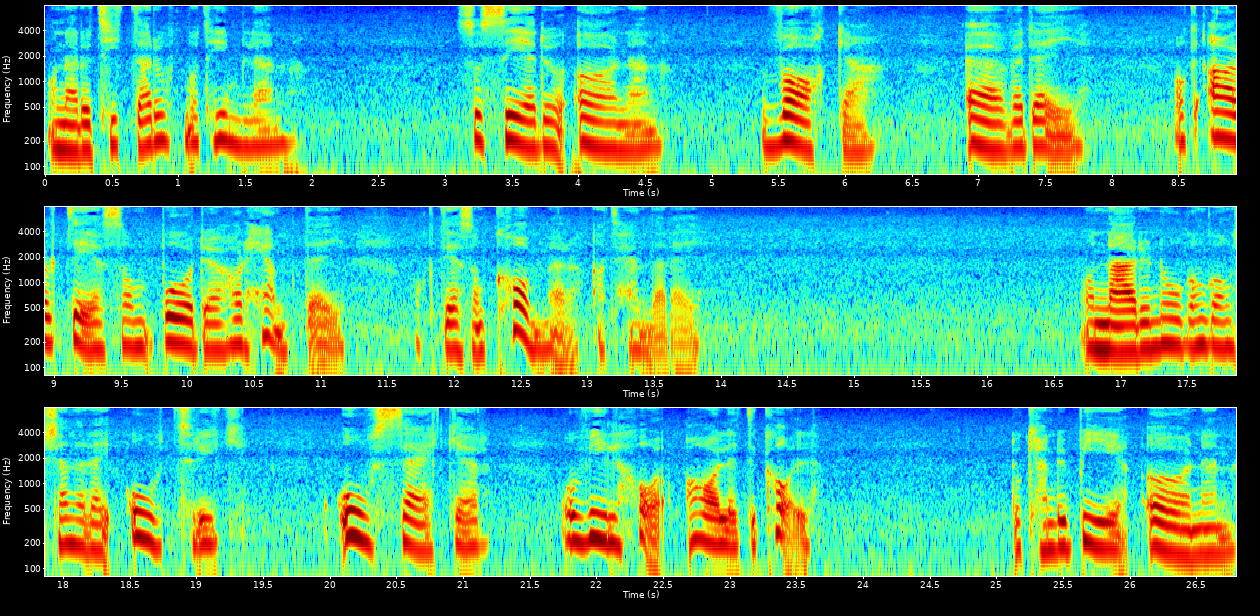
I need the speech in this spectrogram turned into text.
Och när du tittar upp mot himlen så ser du örnen vaka över dig och allt det som både har hänt dig och det som kommer att hända dig. Och när du någon gång känner dig otrygg, osäker och vill ha, ha lite koll, då kan du be örnen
